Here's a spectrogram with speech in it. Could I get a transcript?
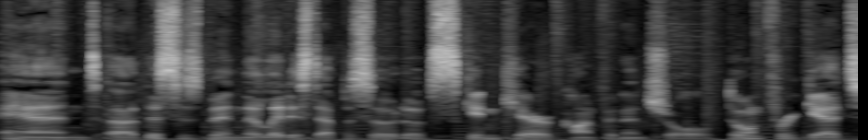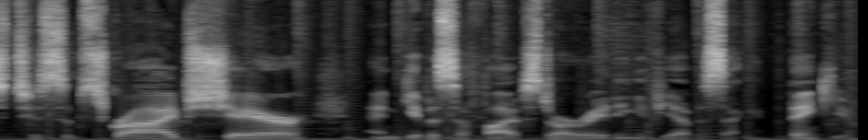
and uh, this has been the latest episode of Skincare Confidential. Don't forget to subscribe, share, and give us a five star rating if you have a second. Thank you.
